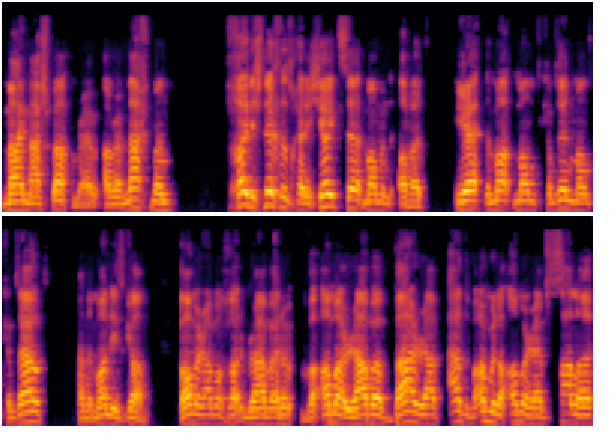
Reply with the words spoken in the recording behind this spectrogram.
My mashma, Rav Nachman, chodesh nichlas, chodesh yoytze, moment it. Yeah, the month comes in, month comes out, and the money is gone. Amar Rabba, Amar Rabba, Bar Rav, Ad, Amar Amar Rav Salah,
